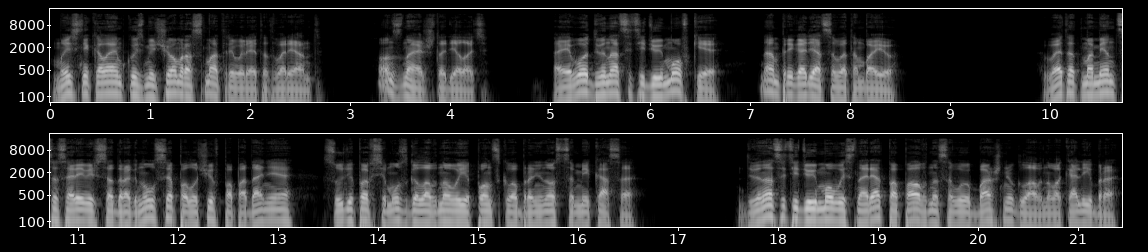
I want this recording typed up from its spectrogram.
Мы с Николаем Кузьмичем рассматривали этот вариант. Он знает, что делать. А его 12-дюймовки нам пригодятся в этом бою». В этот момент цесаревич содрогнулся, получив попадание, судя по всему, с головного японского броненосца Микаса. 12-дюймовый снаряд попал в носовую башню главного калибра.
